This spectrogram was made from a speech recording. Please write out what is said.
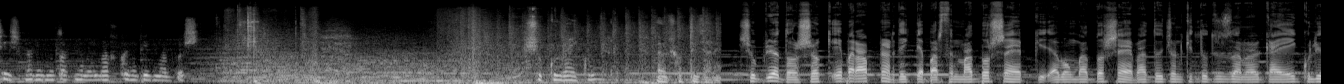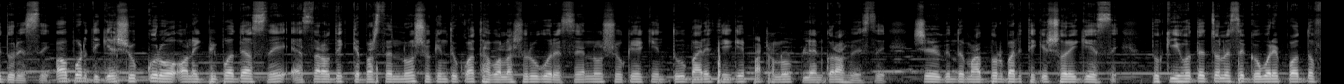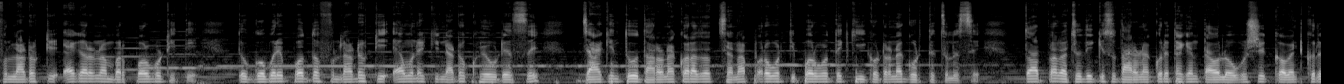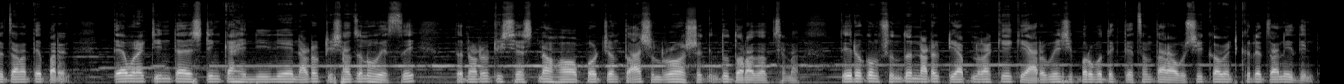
শেষবারের মতো আপনারা মাফ করে দিন মাদ্রাস। শুক্রবার রায় আমি সত্যি জানি সুপ্রিয় দর্শক, এবার আপনার দেখতে পারছেন মাদবর সাহেব এবং মাদবর সাহেব আর দুজন কিন্তু দুজনের গায়ে গুলি ধরেছে। অপরদিকে শুক্রও অনেক বিপদে আছে, এছাড়াও দেখতে পারছেন নসু কিন্তু কথা বলা শুরু করেছে। নসুকে কিন্তু বাড়ি থেকে পাঠানোর প্ল্যান করা হয়েছে। সেও কিন্তু মাদবর বাড়ি থেকে সরে গিয়েছে। তো কি হতে চলেছে গোবরের পদ্মফুল নাটকটির এগারো নম্বর পর্বটিতে? তো গোবরের পদ্মফুল নাটকটি এমন একটি নাটক হয়ে উঠেছে, যা কিন্তু ধারণা করা যাচ্ছে না পরবর্তী পর্বতে কি ঘটনা ঘটতে চলেছে। তো আপনারা যদি কিছু ধারণা করে থাকেন, তাহলে অবশ্যই কমেন্ট করে জানাতে পারেন। তো এমন একটি ইন্টারেস্টিং কাহিনী নিয়ে নাটকটি সাজানো হয়েছে। তো নাটকটি শেষ না হওয়া পর্যন্ত আসল রহস্য কিন্তু ধরা যাচ্ছে না। তো এরকম সুন্দর নাটকটি আপনারা কে কে আরও বেশি পর্ব দেখতে চান, তারা অবশ্যই কমেন্ট করে জানিয়ে দিন।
